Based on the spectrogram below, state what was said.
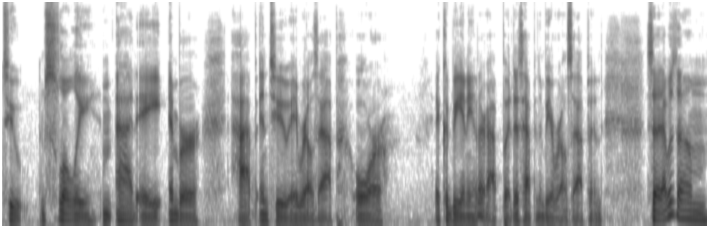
to slowly add a Ember app into a Rails app or it could be any other app, but this happened to be a Rails app, and so that was um,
